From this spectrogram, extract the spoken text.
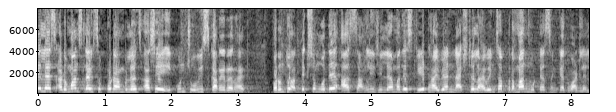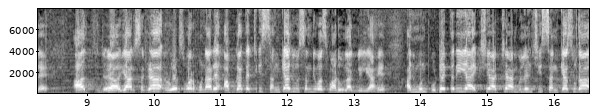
L S advance life support ambulance असे एकूण चोवीस कार्यरत आहेत. परंतु अध्यक्ष मोदी आज सांगली जिल्ह्यामध्ये स्टेट हायवे आणि नॅशनल हायवेचं प्रमाण मोठ्या संख्येत वाढलेलं आहे. आज या सगळ्या रोड्सवर होणाऱ्या अपघाताची संख्या दिवसेंदिवस वाढू लागलेली आहे. आणि म्हणून कुठेतरी या एकशे आठच्या अँब्युलन्सची संख्या सुद्धा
